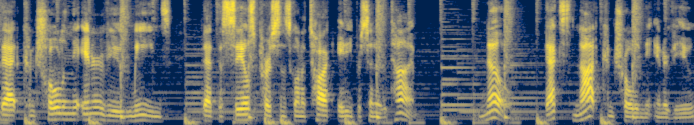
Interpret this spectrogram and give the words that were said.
that controlling the interview means that the salesperson is going to talk 80% of the time. No, that's not controlling the interview.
